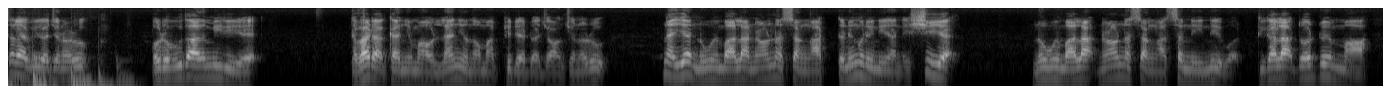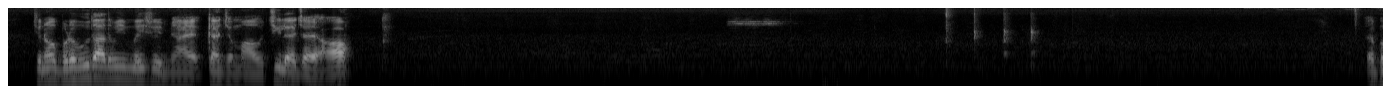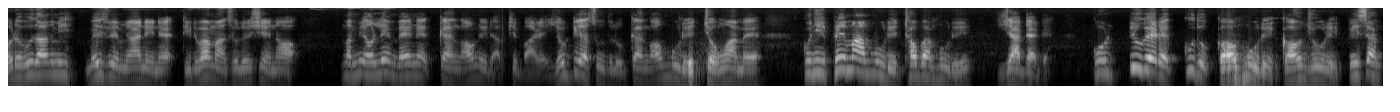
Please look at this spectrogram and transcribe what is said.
ဆက်လက်ပြီးတော့ကျွန်တော်တို့ဗုဒ္ဓဘုရားသမီးတွေရဲ့တပတ်တာကံကြမ္မာကိုလမ်းညွှန်တော့မှဖြစ်တဲ့အတွက်ကြောင့်ကျွန်တော်တို့2ရက်နိုဝင်ဘာလ2025တနင်္ဂနွေနေ့ကနေ10ရက်နိုဝင်ဘာလ2025စနေနေ့ပေါ့ဒီကလာအတော်အတွင်းမှာကျွန်တော်ဗုဒ္ဓဘုရားသမီးမိတ်ဆွေများရဲ့ကံကြမ္မာကိုကြည့်လိုက်ကြရအောင် ဗုဒ္ဓဘုရားသမီးမိတ်ဆွေများအနေနဲ့ဒီတစ်ပတ်မှာဆိုလို့ရှိရင်တော့မမျော်လင့်ဘဲနဲ့ကံကောင်းနေတာဖြစ်ပါတယ်ရုတ်တရက်ဆိုသလိုကံကောင်းမှုတွေကြုံရမယ်ကုညီဖေးမမှုတွေထောက်ပံ့မှုတွေရတတ်တယ်ကိုပြုတ်ခဲ့တဲ့ကုသိုလ်ကောင်းမှုတွေကောင်းကျိုးတွေပေးဆက်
